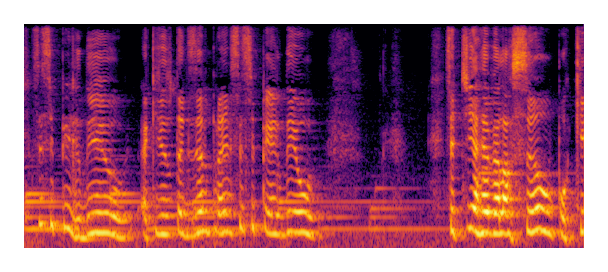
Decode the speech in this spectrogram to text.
Você se perdeu, é que Jesus está dizendo para ele: você se perdeu você tinha revelação, porque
